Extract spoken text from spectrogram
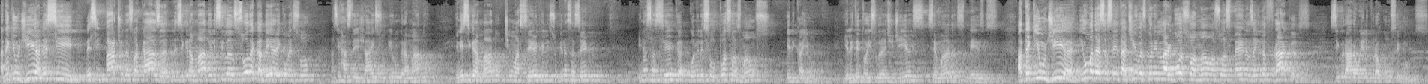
Até que um dia, nesse, nesse pátio da sua casa, nesse gramado, ele se lançou da cadeira e começou a se rastejar e subiu num gramado. E nesse gramado tinha uma cerca, ele subiu nessa cerca. E nessa cerca, quando ele soltou as suas mãos, ele caiu. E ele tentou isso durante dias, semanas, meses. Até que um dia, em uma dessas tentativas, quando ele largou a sua mão, as suas pernas ainda fracas seguraram ele por alguns segundos.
